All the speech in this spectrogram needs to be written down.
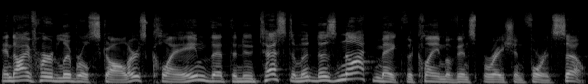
And I've heard liberal scholars claim that the New Testament does not make the claim of inspiration for itself.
